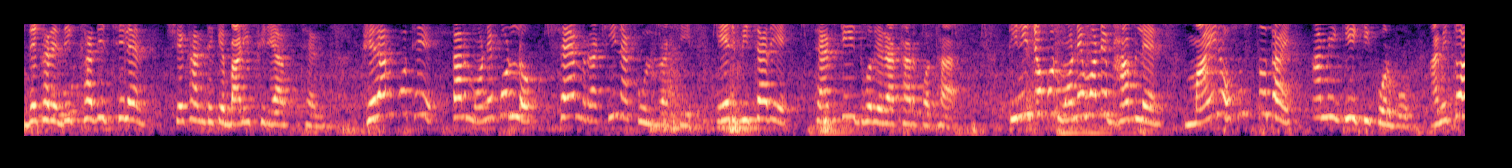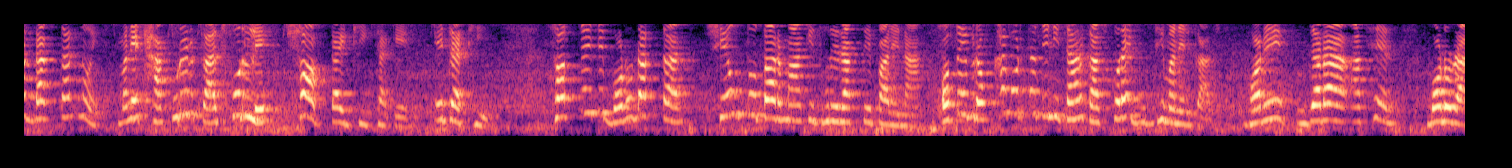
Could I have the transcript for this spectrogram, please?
যেখানে দীক্ষা দিচ্ছিলেন, সেখান থেকে বাড়ি ফিরে আসছেন। ফেরার পথে তার মনে পড়ল শ্যাম রাখি না কুল রাখি? এর বিচারে শ্যামকেই ধরে রাখার কথা। তিনি যখন মনে মনে ভাবলেন, মায়ের অসুস্থতায় আমি গিয়ে কি করব। আমি তো আর ডাক্তার নই মানে ঠাকুরের কাজ করলে সবটাই ঠিক থাকে। এটা ঠিক। সবচাইতে বড় ডাক্তার সেও তো তার মাকে ধরে রাখতে পারে না। অতএব রক্ষাকর্তা যিনি তার কাজ করাই বুদ্ধিমানের কাজ। ঘরে যারা আছেন, বড়রা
